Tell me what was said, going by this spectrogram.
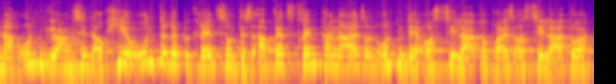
nach unten gegangen sind. Auch hier untere Begrenzung des Abwärtstrendkanals und unten der Oszillator, Preisoszillator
